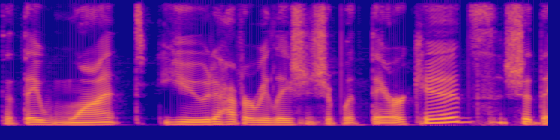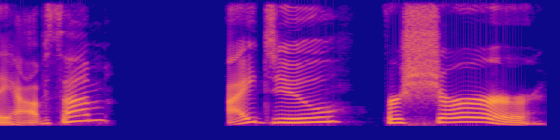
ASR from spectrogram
that they want you to have a relationship with their kids, should they have some? I do, for sure.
